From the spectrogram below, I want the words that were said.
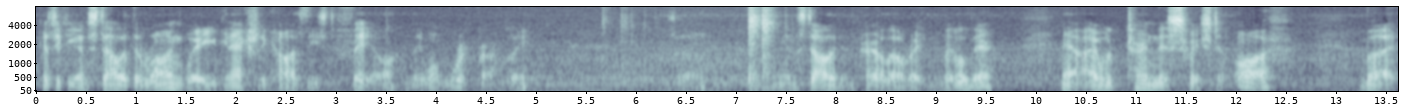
because if you install it the wrong way you can actually cause these to fail. They won't work properly. So install it in parallel right in the middle there. Now I would turn this switch to off but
